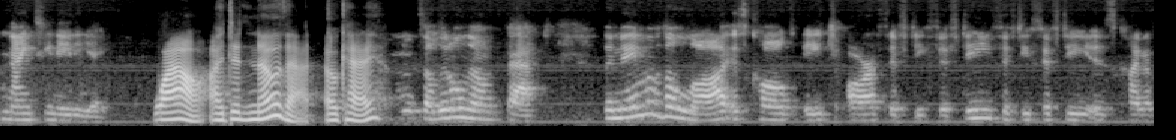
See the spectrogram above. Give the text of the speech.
1988. Wow, I didn't know that. Okay. It's a little known fact. The name of the law is called HR 5050. 5050 is kind of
